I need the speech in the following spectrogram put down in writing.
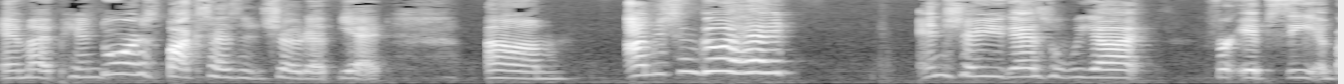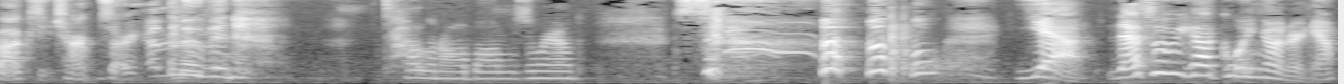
and my Pandora's box hasn't showed up yet, um, I'm just going to go ahead and show you guys what we got for Ipsy and BoxyCharm. Sorry, I'm moving Tylenol bottles around. So, yeah, that's what we got going on right now.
